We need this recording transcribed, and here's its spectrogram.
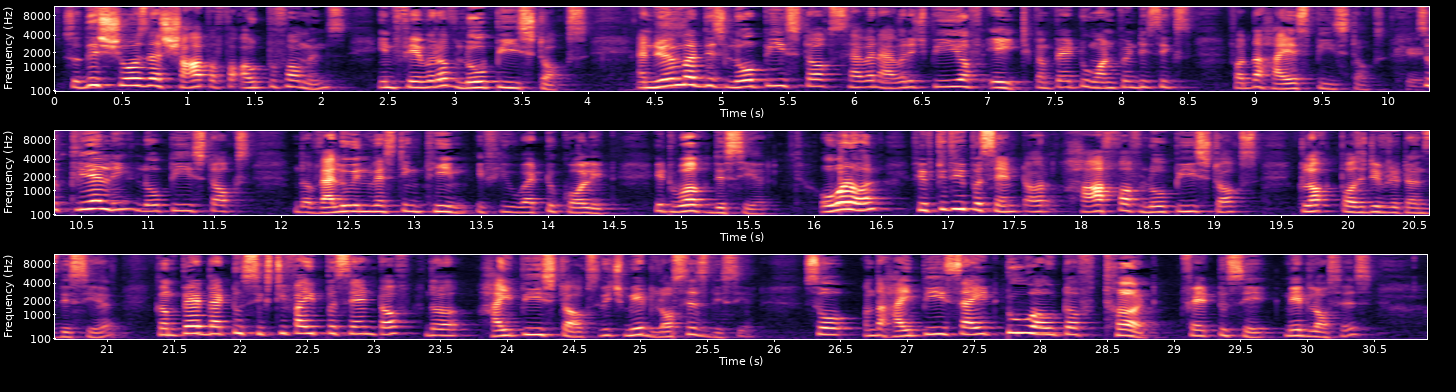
So, this shows the sharp outperformance in favor of low PE stocks. And remember, these low PE stocks have an average PE of 8 compared to 126 for the highest PE stocks. Okay. So clearly, low PE stocks, the value investing theme, if you were to call it, it worked this year. Overall, 53% or half of low PE stocks clocked positive returns this year. Compare that to 65% of the high PE stocks which made losses this year. So on the high PE side, two out of third, fair to say, made losses.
